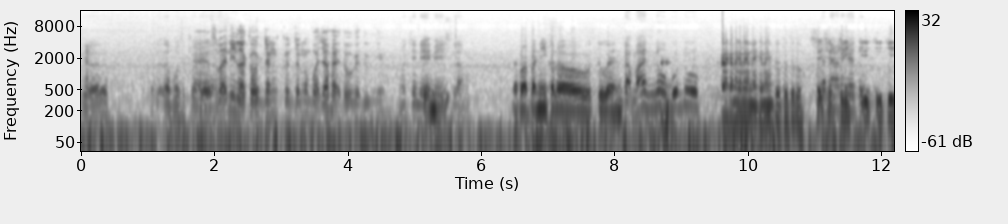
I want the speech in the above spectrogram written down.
Tu lah tu. Tak tak siapa suka eh, dia. Sebab ni lah kau jangan, kau jangan buat jahat tu kat dunia Macam dia ambil Islam. Lepas-lepas ni kalau tu kan Kat mana bodoh? Kanan kanan kanan kanan tu tu tu tu Set set Kanan kiri tu. kiri kiri kiri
